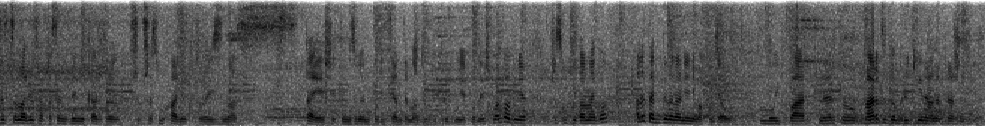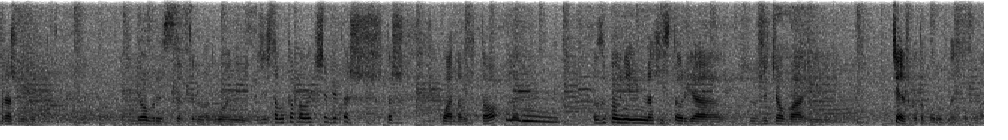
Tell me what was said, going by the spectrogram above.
Ze scenariusza czasem wynika, że przy przesłuchaniu któreś z nas staje się tym złym policjantem, a drugi próbuje podejść łagodnie przesłuchiwanego, ale tak generalnie nie ma podziału. Mój partner to bardzo dobry glin, ale wrażliwy, wrażliwy facet. Dobry, z sercem na dłoni. Gdzieś tam kawałek siebie też, też wkładam w to, ale zupełnie inna historia życiowa i ciężko to porównać w ogóle.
